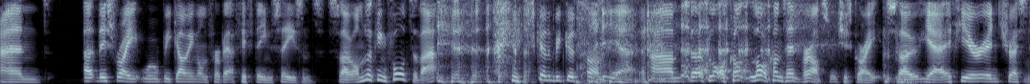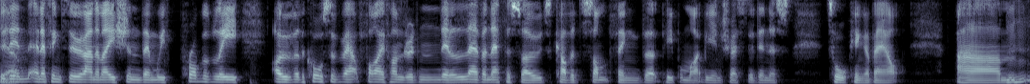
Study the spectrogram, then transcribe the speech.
and at this rate, we'll be going on for about 15 seasons. So I'm looking forward to that. it's going to be good fun. yeah. Um, so that's a lot of, con- lot of content for us, which is great. So yeah, if you're interested yeah. in anything to do with animation, then we've probably, over the course of about 511 episodes, covered something that people might be interested in us talking about. Um, mm-hmm.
